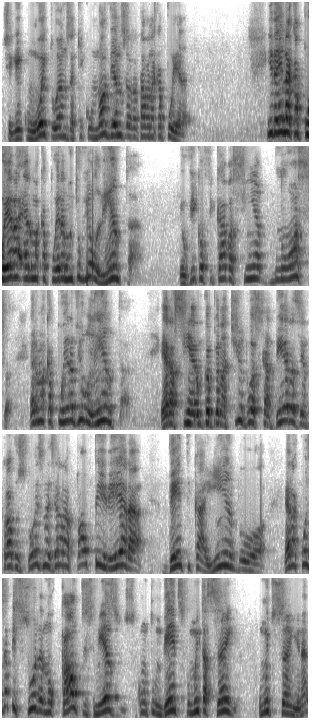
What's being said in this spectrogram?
cheguei com 8 anos aqui, com 9 anos eu já estava na capoeira. E daí na capoeira era uma capoeira muito violenta. Eu vi que eu ficava assim, nossa, era uma capoeira violenta. Era assim, era um campeonatinho, duas cadeiras, entrava os dois, mas era pau pereira, dente caindo, era coisa absurda, nocautes mesmos, contundentes, com muita sangue, com muito sangue, né?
